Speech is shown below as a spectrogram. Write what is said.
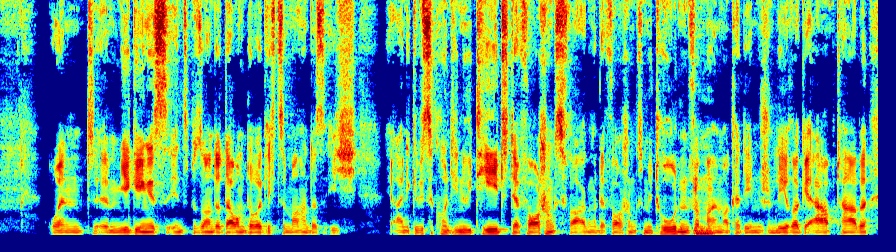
Und äh, mir ging es insbesondere darum, deutlich zu machen, dass ich eine gewisse Kontinuität der Forschungsfragen und der Forschungsmethoden von mhm. meinem akademischen Lehrer geerbt habe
